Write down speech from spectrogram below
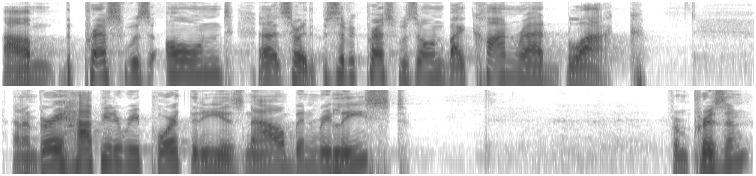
um, the press was owned, uh, sorry, the Pacific Press was owned by Conrad Black. And I'm very happy to report that he has now been released from prison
